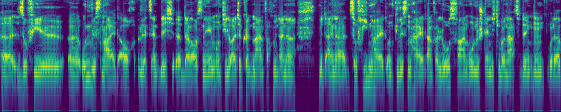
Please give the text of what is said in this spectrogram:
äh, so viel äh, Unwissenheit auch letztendlich äh, daraus nehmen und die Leute könnten einfach mit einer mit einer Zufriedenheit und Gewissenheit einfach losfahren, ohne ständig drüber nachzudenken oder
